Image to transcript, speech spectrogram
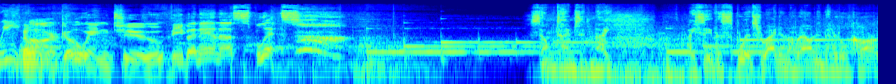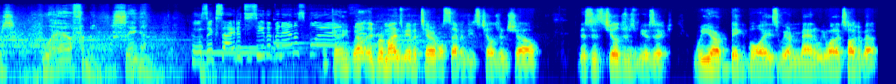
we No are idea. going to the banana splits. Sometimes at night, I see the splits riding around in their little cars, laughing and singing. Who's excited to see the banana split? Okay. Well, it reminds me of a terrible 70s children's show. This is children's music. We are big boys. We are men. We want to talk about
